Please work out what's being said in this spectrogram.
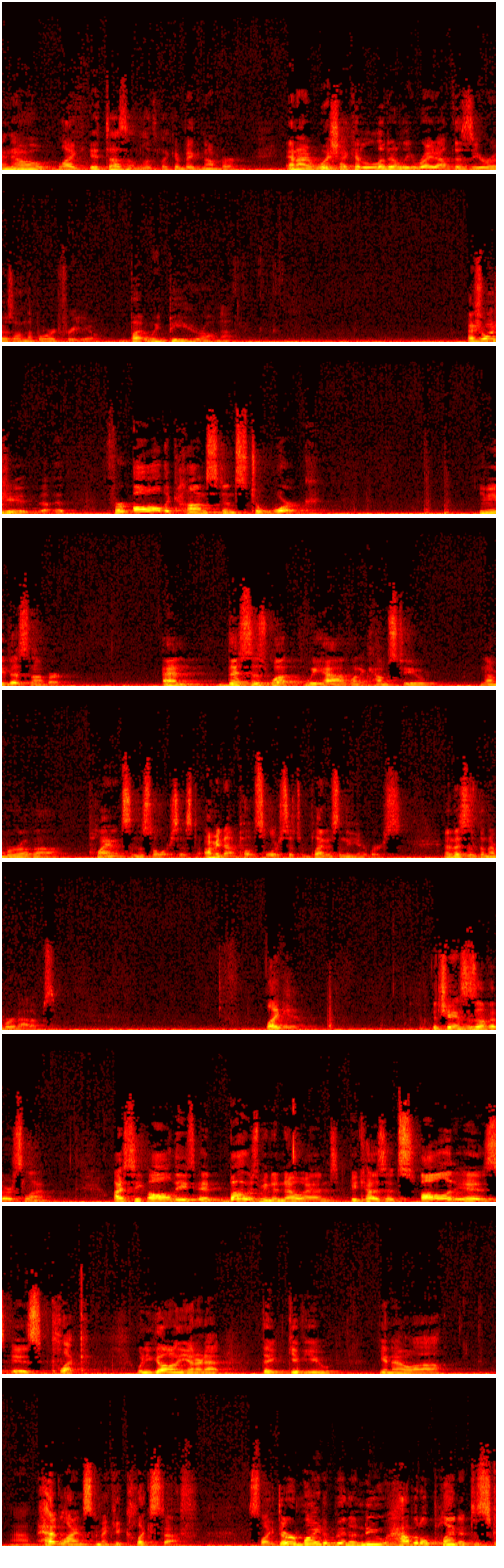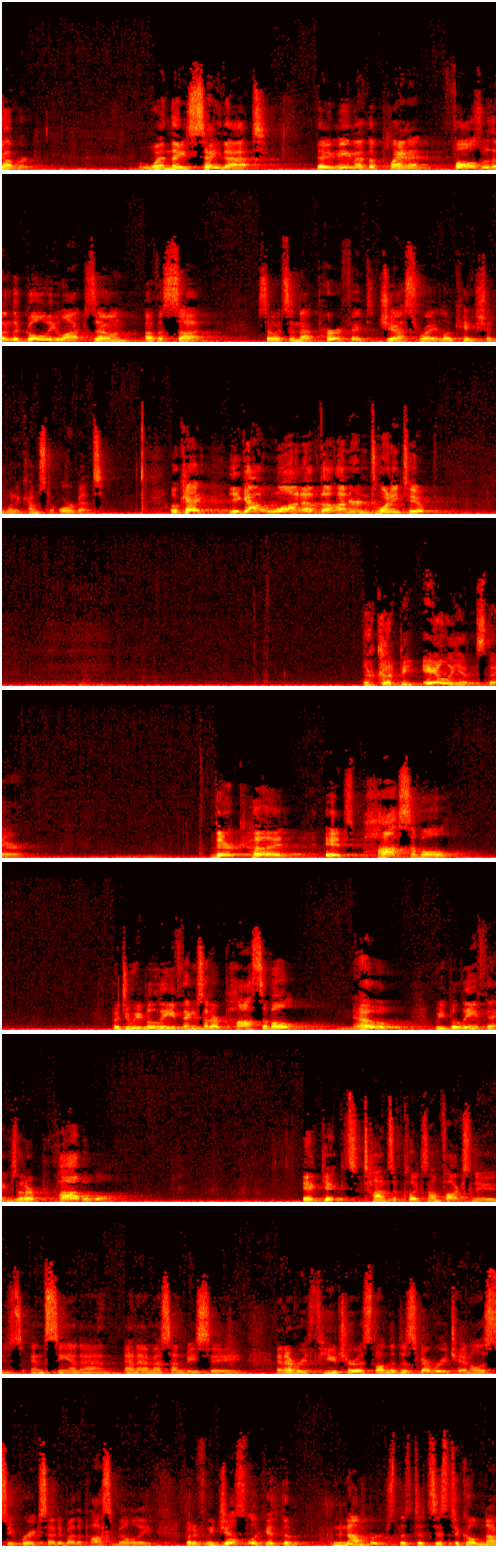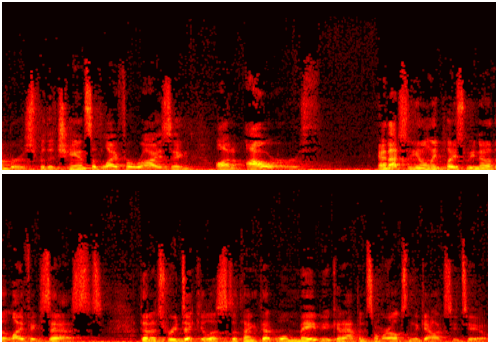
I know, like, it doesn't look like a big number. And I wish I could literally write out the zeros on the board for you. But we'd be here all night. I just want you, uh, for all the constants to work, you need this number. And this is what we have when it comes to number of uh, planets in the solar system. I mean, not solar system, planets in the universe. And this is the number of atoms. Like, the chances of it are slim. I see all these, it bothers me to no end because it's all it is is click. When you go on the internet, they give you, you know, uh, um, headlines to make you click stuff. It's like, there might have been a new habitable planet discovered. When they say that, they mean that the planet falls within the Goldilocks zone of a sun. So it's in that perfect, just right location when it comes to orbit. Okay, you got one of the 122. There could be aliens there. There could. It's possible. But do we believe things that are possible? No. We believe things that are probable. It gets tons of clicks on Fox News and CNN and MSNBC, and every futurist on the Discovery Channel is super excited by the possibility. But if we just look at the numbers, the statistical numbers for the chance of life arising on our Earth, and that's the only place we know that life exists, then it's ridiculous to think that, well, maybe it could happen somewhere else in the galaxy too.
